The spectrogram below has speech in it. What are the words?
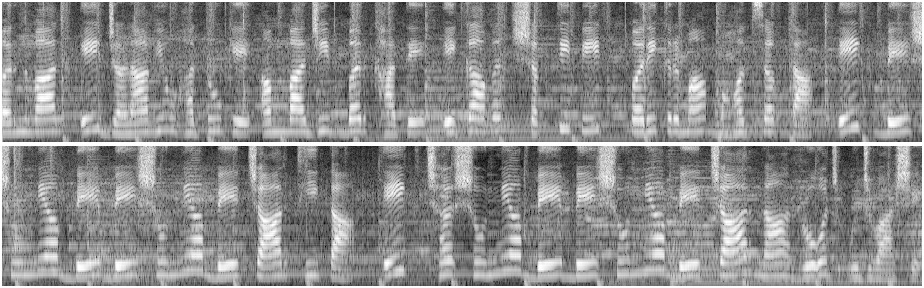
બર્નવાલ એ જણાવ્યું હતું કે અંબાજી બર ખાતે એકાવન શક્તિપીઠ પરિક્રમા મહોત્સવ તા એક બે શૂન્ય બે બે શૂન્ય બે ચારથી તા એક છ શૂન્ય બે બે શૂન્ય બે ચાર ના રોજ ઉજવાશે.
